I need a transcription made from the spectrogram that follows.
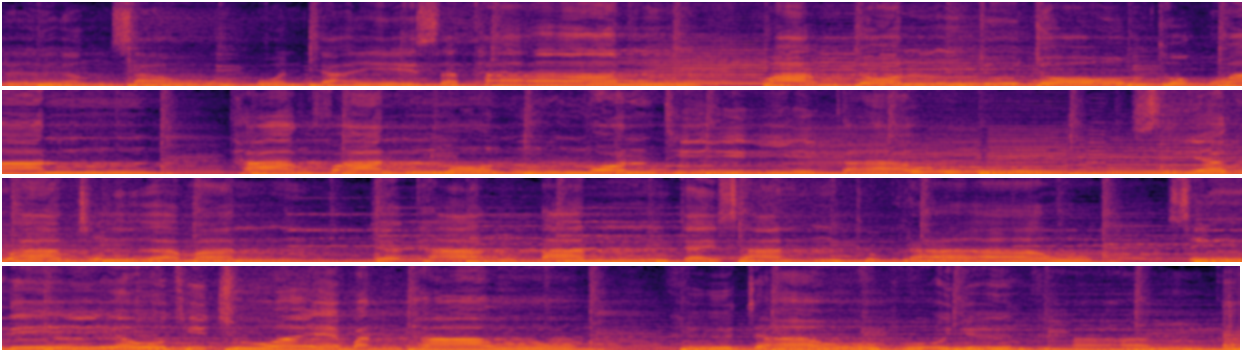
เรื่องเศร้าปวนใจสถาน ความจนจู่โจมทุกวัน ทางฝันหมุนวนที่เก่า เสียความเชื่อมัน เจอทางตันใจสั่นทุกคราว สิ่งเดียวที่ช่วยบรรเทา คือเจ้าผู้ยืนข้างกาย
